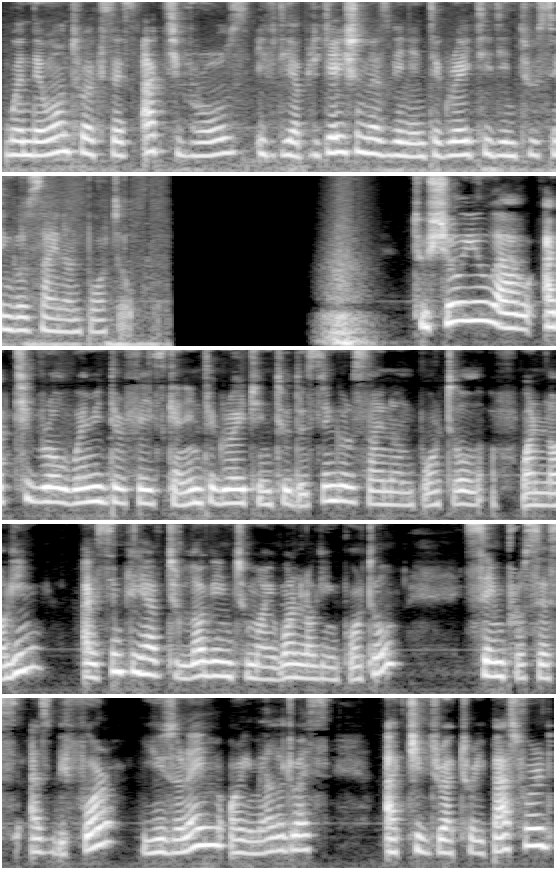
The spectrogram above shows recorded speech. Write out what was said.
when they want to access ActiveRoles if the application has been integrated into single sign-on portal. To show you how Active Role web interface can integrate into the single sign-on portal of OneLogin, I simply have to log into my OneLogin portal, same process as before, username or email address, Active Directory password,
